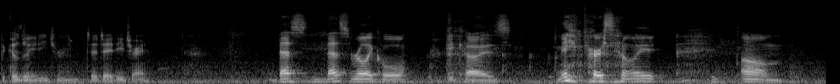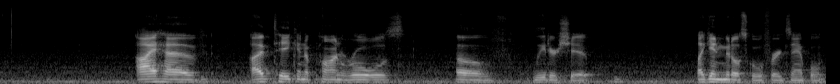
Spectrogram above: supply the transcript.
Because The of JD train. The JD train. That's that's really cool because me personally, um, I have I've taken upon roles of leadership, like in middle school, for example.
